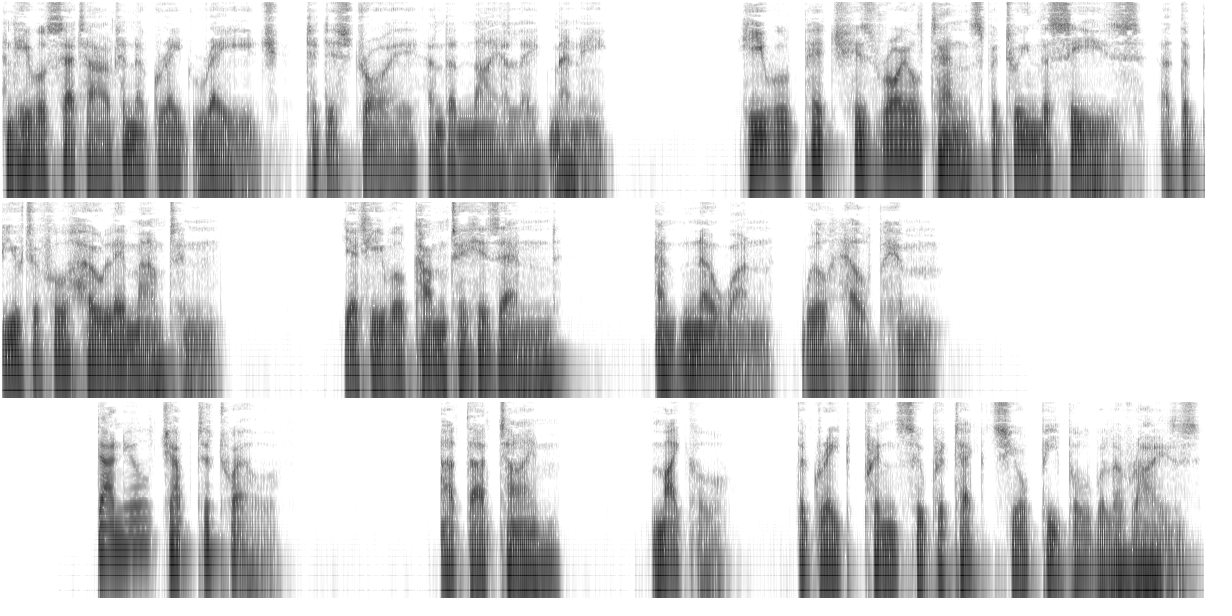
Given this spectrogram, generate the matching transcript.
and he will set out in a great rage to destroy and annihilate many. He will pitch his royal tents between the seas at the beautiful holy mountain. Yet he will come to his end, and no one will help him. Daniel chapter 12 At that time, Michael, the great prince who protects your people, will arise.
